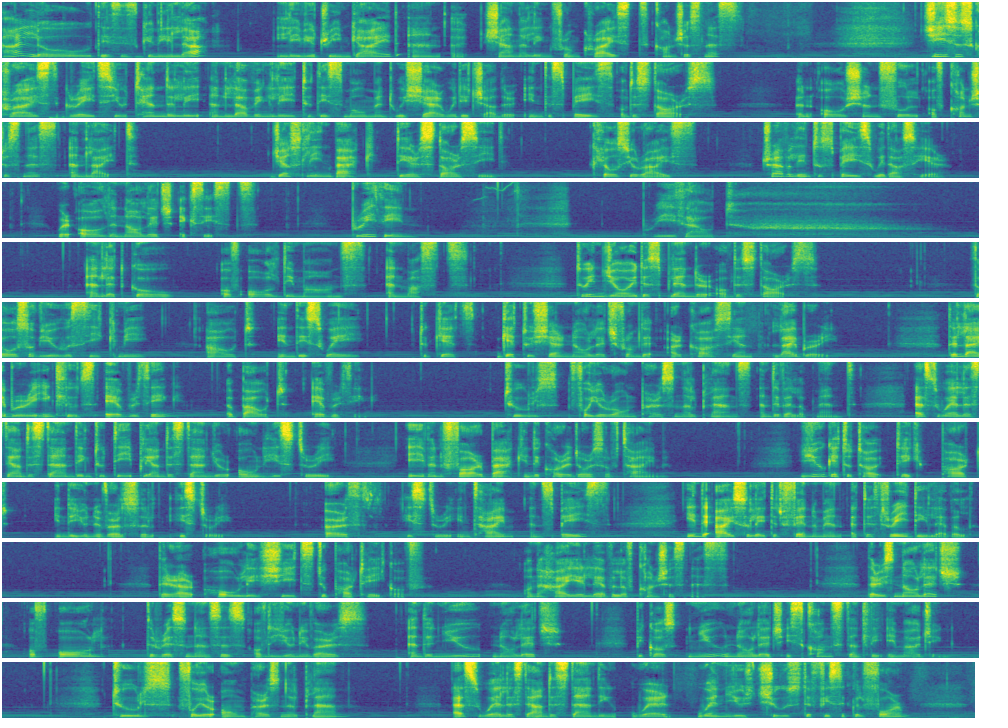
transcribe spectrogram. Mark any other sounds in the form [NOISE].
Hello, this is Gunilla, Live Your Dream Guide and a channeling from Christ consciousness. Jesus Christ greets you tenderly and lovingly to this moment we share with each other in the space of the stars, an ocean full of consciousness and light. Just lean back, dear starseed. Close your eyes. Travel into space with us here where all the knowledge exists. Breathe in, breathe out, and let go of all demands and musts to enjoy the splendor of the stars. Those of you who seek me out in this way to get, get to share knowledge from the Akashic library the library includes everything about everything tools for your own personal plans and development, as well as the understanding to deeply understand your own history, even far back in the corridors of time. You get to ta- take part in the universal history, Earth's history in time and space, in the isolated phenomenon at the 3D level there are holy sheets to partake of on a higher level of consciousness. There is knowledge of all the resonances of the universe and the new knowledge because new knowledge is constantly emerging. Tools for your own personal plan, as well as the understanding where when you choose the physical form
